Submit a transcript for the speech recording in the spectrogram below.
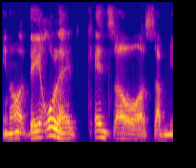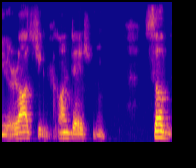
You know, they all had cancer or some neurological condition. So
